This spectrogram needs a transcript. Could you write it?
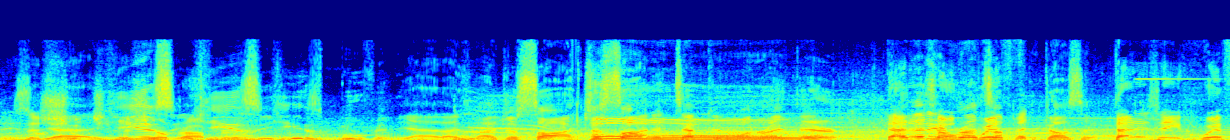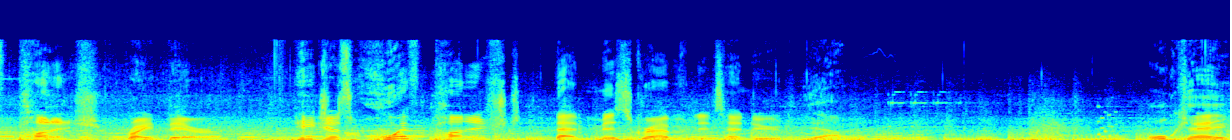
he's a Yeah, shi- he a is, shield he is he is moving. Yeah, I, I just saw I just saw an attempted one right there. That and then is he runs whiff- up and does it. That is a whiff punish right there. He just whiff punished that misgrab of Nintendude. Yeah. Okay.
